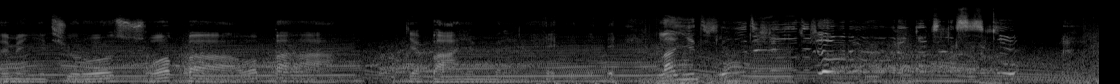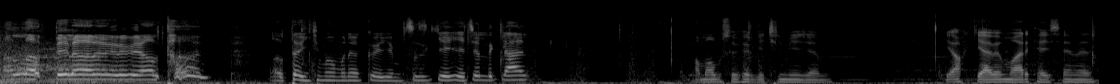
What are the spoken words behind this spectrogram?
Hemen yetişiyoruz. Hoppa hoppa. Gel bakayım buraya. lan yetiş lan yetiş lan yetiş. Kaçılıksız ki. Allah belanı verme Altan. Altan kim amına koyayım. Suzuki'ye geçirdik lan. Ama bu sefer geçilmeyeceğim. Yok ya ben bu haritayı sevmedim.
